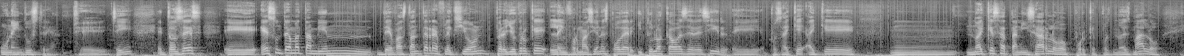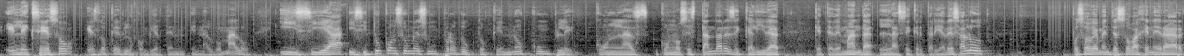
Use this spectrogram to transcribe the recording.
una industria. Sí. ¿sí? Entonces, eh, es un tema también de bastante reflexión, pero yo creo que la información es poder. Y tú lo acabas de decir, eh, pues hay que, hay que Mm, no hay que satanizarlo porque pues no es malo. El exceso es lo que lo convierte en, algo malo. Y si, y si tú consumes un producto que no cumple con, las, con los estándares de calidad que te demanda la Secretaría de Salud, pues obviamente eso va a generar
